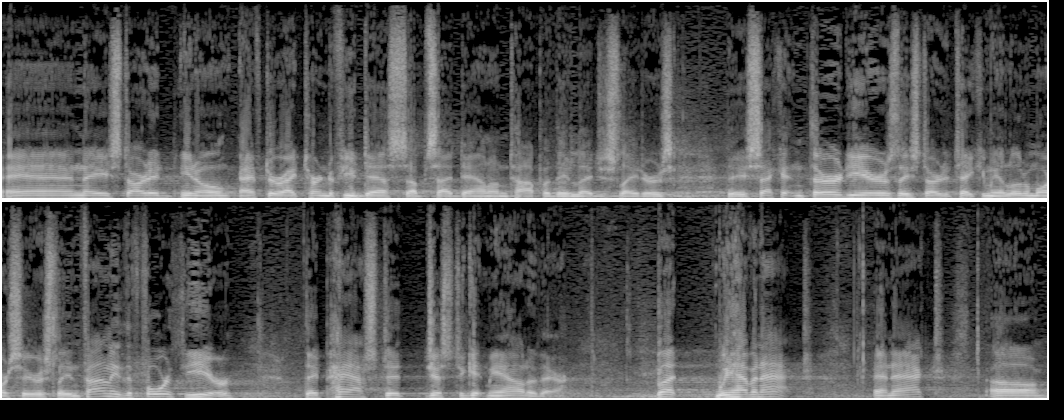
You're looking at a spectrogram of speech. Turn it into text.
And they started, you know, after I turned a few desks upside down on top of the legislators, the second and third years, they started taking me a little more seriously. And finally, the fourth year, they passed it just to get me out of there. But we have an act. An act, uh,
